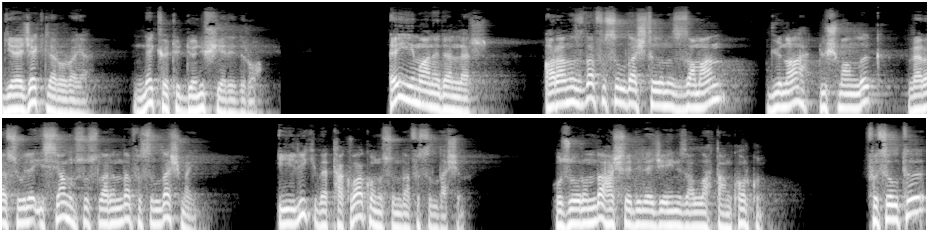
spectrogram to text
girecekler oraya. Ne kötü dönüş yeridir o. Ey iman edenler! Aranızda fısıldaştığınız zaman günah, düşmanlık ve Resul'e isyan hususlarında fısıldaşmayın. İyilik ve takva konusunda fısıldaşın. Huzurunda haşredileceğiniz Allah'tan korkun. Fısıltı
